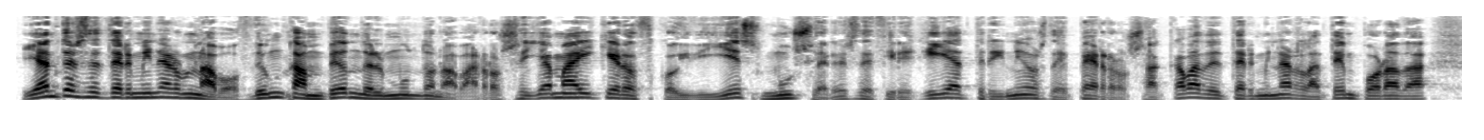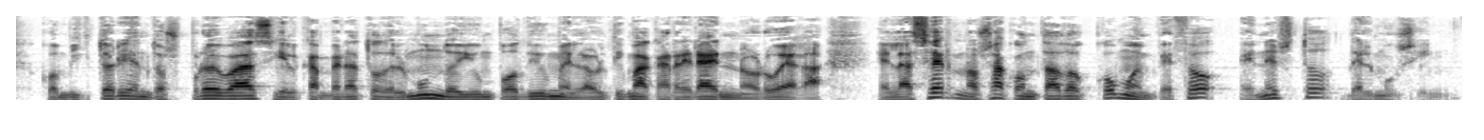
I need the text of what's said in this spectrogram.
Y antes de terminar, una voz de un campeón del mundo navarro. Se llama Iker Ozcoidi y es muser, es decir, guía trineos de perros. Acaba de terminar la temporada con victoria en dos pruebas y el campeonato del mundo y un podium en la última carrera en Noruega. El la SER nos ha contado cómo empezó en esto del musing.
